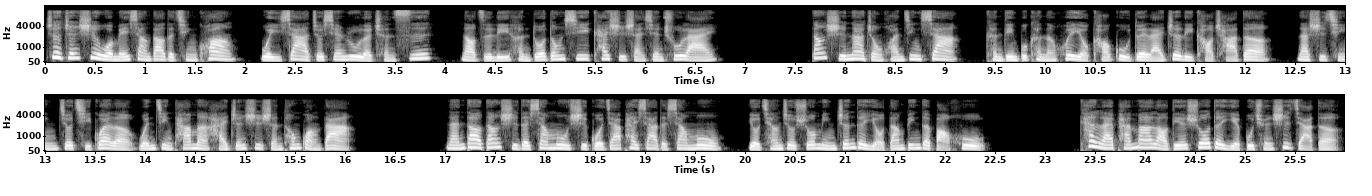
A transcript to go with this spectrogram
这真是我没想到的情况，我一下就陷入了沉思，脑子里很多东西开始闪现出来。当时那种环境下，肯定不可能会有考古队来这里考察的，那事情就奇怪了。文景他们还真是神通广大，难道当时的项目是国家派下的项目？有枪就说明真的有当兵的保护。看来盘马老爹说的也不全是假的。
